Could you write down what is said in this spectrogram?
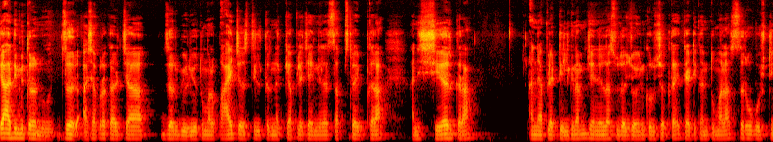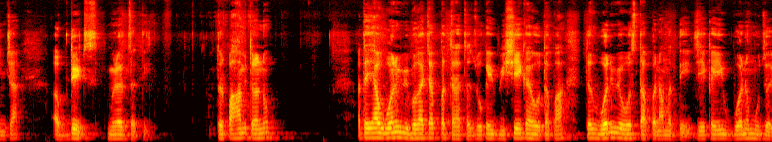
त्याआधी मित्रांनो जर अशा प्रकारच्या जर व्हिडिओ तुम्हाला पाहायचे असतील तर नक्की आपल्या चॅनलला सबस्क्राईब करा आणि शेअर करा. आणि आपल्या टेलिग्राम चॅनेलला सुद्धा जॉईन करू शकताय. त्या ठिकाणी तुम्हाला सर्व गोष्टींच्या अपडेट्स मिळत जातील. तर पहा मित्रांनो आता ह्या वन विभागाच्या पत्राचा जो काही विषय काय होता पहा तर वन व्यवस्थापनामध्ये जे काही वनमुजर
